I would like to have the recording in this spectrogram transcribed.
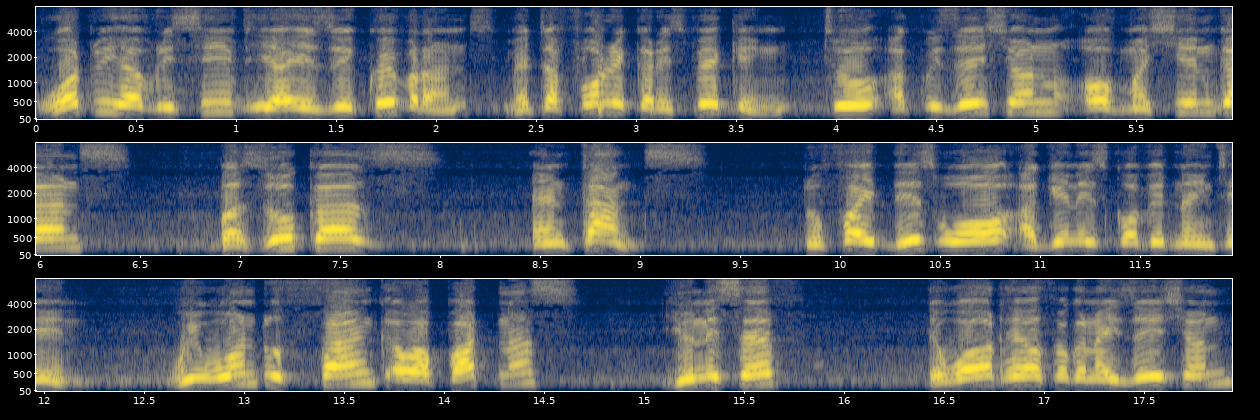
what we have received here is equivalent, metaphorically speaking, to acquisition of machine guns, bazookas, and tanks to fight this war against COVID 19. We want to thank our partners, UNICEF, the World Health Organization,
